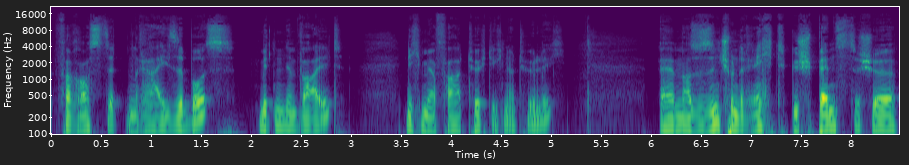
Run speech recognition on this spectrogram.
verrosteten Reisebus mitten im Wald. Nicht mehr fahrtüchtig natürlich. Ähm, also sind schon recht gespenstische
